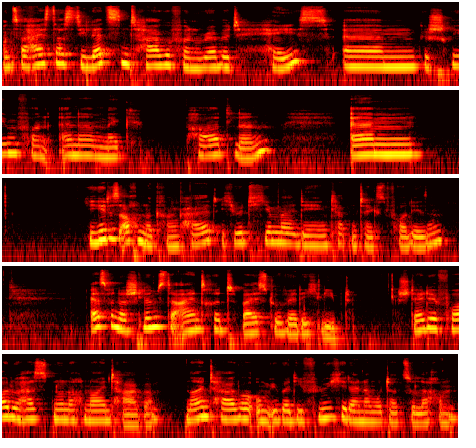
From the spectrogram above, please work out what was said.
Und zwar heißt das Die letzten Tage von Rabbit Hayes, ähm, geschrieben von Anna McPartlin. Ähm, hier geht es auch um eine Krankheit. Ich würde hier mal den Klappentext vorlesen. Erst wenn das Schlimmste eintritt, weißt du, wer dich liebt. Stell dir vor, du hast nur noch neun Tage. Neun Tage, um über die Flüche deiner Mutter zu lachen,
